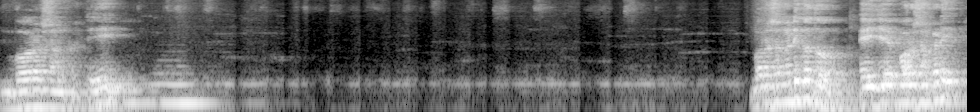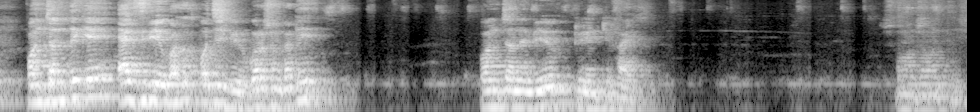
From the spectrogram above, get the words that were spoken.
বড় সংখ্যাটি বড় সংখ্যাটি কত? এই যে বড় সংখ্যাটি পঞ্চান্ন থেকে এক্স বিয়োগ, অর্থাৎ পঁচিশ বিয়োগ। বড় সংখ্যাটি পঞ্চান্ন বিয়োগ টোয়েন্টি ফাইভ সমান সমান ত্রিশ।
